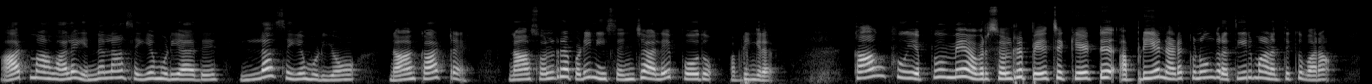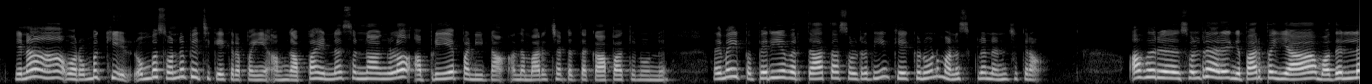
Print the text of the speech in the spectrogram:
ஆத்மாவால் என்னெல்லாம் செய்ய முடியாது? எல்லாம் செய்ய முடியும் நான் காட்டுறேன். நான் சொல்கிறபடி நீ செஞ்சாலே போதும் அப்படிங்கிறார். காங்ஃபு எப்பவுமே அவர் சொல்கிற பேச்சை கேட்டு அப்படியே நடக்கணுங்கிற தீர்மானத்துக்கு வரான். ஏன்னா அவன் ரொம்ப கீ ரொம்ப சொன்ன பேச்சு கேட்குற பையன். அவங்க அப்பா என்ன சொன்னாங்களோ அப்படியே பண்ணிட்டான் அந்த மரச்சட்டத்தை காப்பாற்றணும்னு அதே மாதிரி இப்போ பெரியவர் தாத்தா சொல்கிறதையும் கேட்கணும்னு மனசுக்குள்ளே நினச்சிக்கிறான். அவர் சொல்கிறாரு இங்கே பார்ப்பையா முதல்ல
